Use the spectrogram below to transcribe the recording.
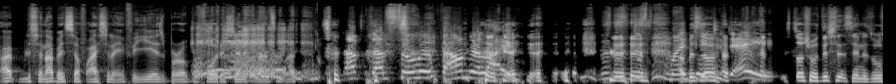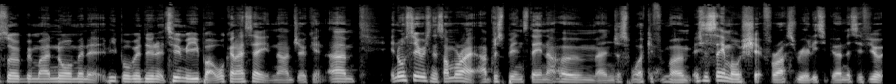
I, listen, I've been self isolating for years, bro. Before this internet. that's that's solo founder life. This is just my day so- to day. social distancing has also been my norm in it. People have been doing it to me, but what can I say? No, I'm joking. Um, in all seriousness, I'm alright. I've just been staying at home and just working from home. It's the same old shit for us, really. To be honest, if you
